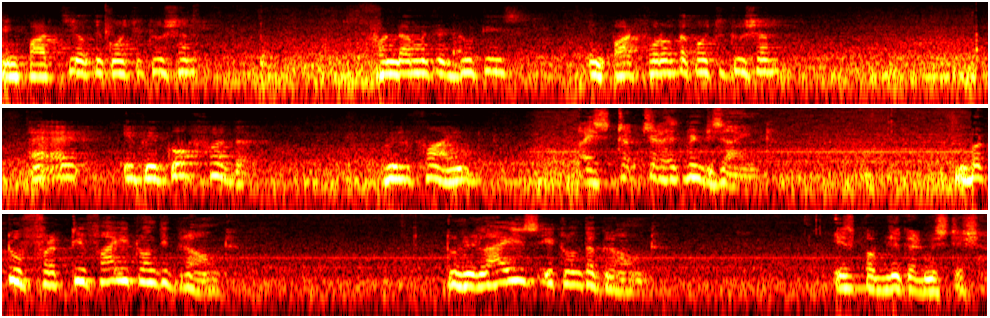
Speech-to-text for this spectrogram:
in Part 3 of the Constitution, fundamental duties in Part 4 of the Constitution. And if we go further, we'll find a structure has been designed. But to fructify it on the ground, to realize it on the ground, is public administration.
